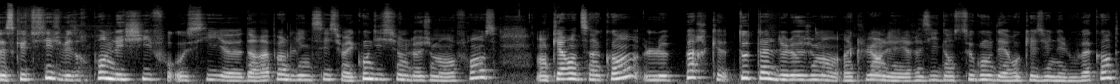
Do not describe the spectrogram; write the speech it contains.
Parce que tu sais, je vais te reprendre les chiffres aussi euh, d'un rapport de l'INSEE sur les conditions de logement en France. En 45 ans, le parc total de logements, incluant les résidences secondaires, occasionnelles ou vacantes,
